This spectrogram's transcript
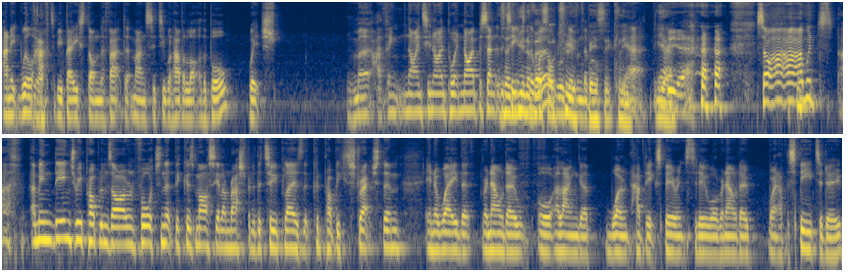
And it will have to be based on the fact that Man City will have a lot of the ball, which I think 99.9% of It's the teams in the world will give them the ball. basically. Yeah, yeah. yeah, So I, I- I would, uh, I mean, the injury problems are unfortunate because Martial and Rashford are the two players that could probably stretch them in a way that Ronaldo or Elanga won't have the experience to do, or Ronaldo won't have the speed to do.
